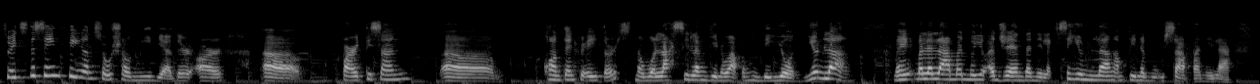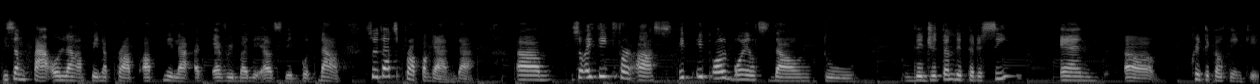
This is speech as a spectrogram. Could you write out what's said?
So it's the same thing on social media. There are uh, partisan uh, content creators na wala silang ginawa kung hindi yon yun lang. May malalaman mo yung agenda nila kasi yun lang ang pinag-uusapan nila. Isang tao lang ang pina-prop up nila at everybody else they put down. So that's propaganda. Um, so I think for us it, it all boils down to digital literacy and uh, critical thinking.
